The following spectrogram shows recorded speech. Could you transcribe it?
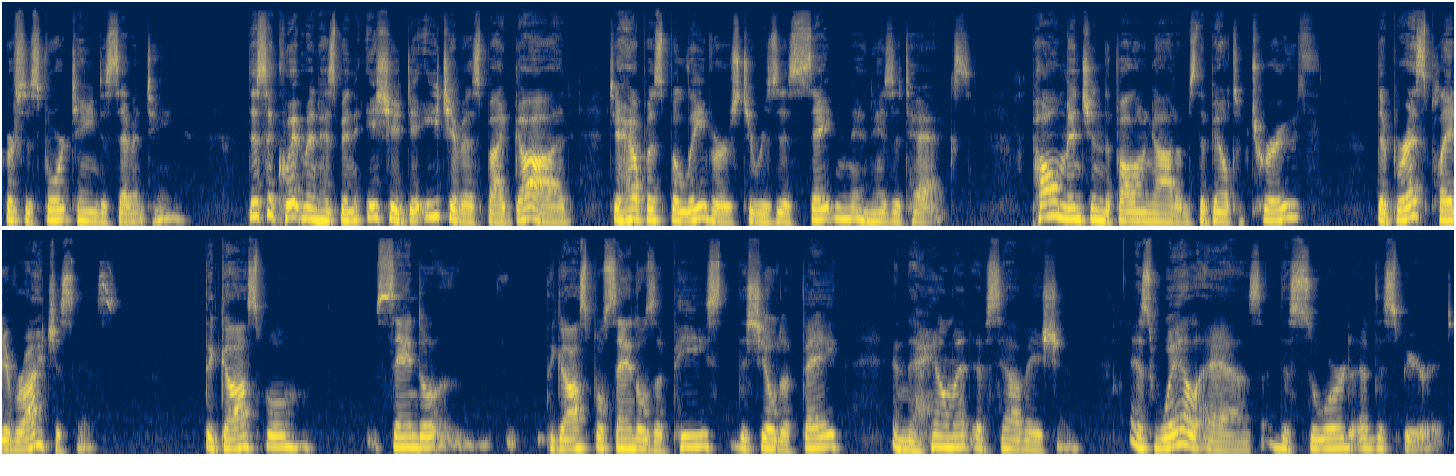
verses 14 to 17. This equipment has been issued to each of us by God to help us believers to resist Satan and his attacks. Paul mentioned the following items the belt of truth, the breastplate of righteousness, the gospel sandal the gospel sandals of peace, the shield of faith, and the helmet of salvation, as well as the sword of the Spirit.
